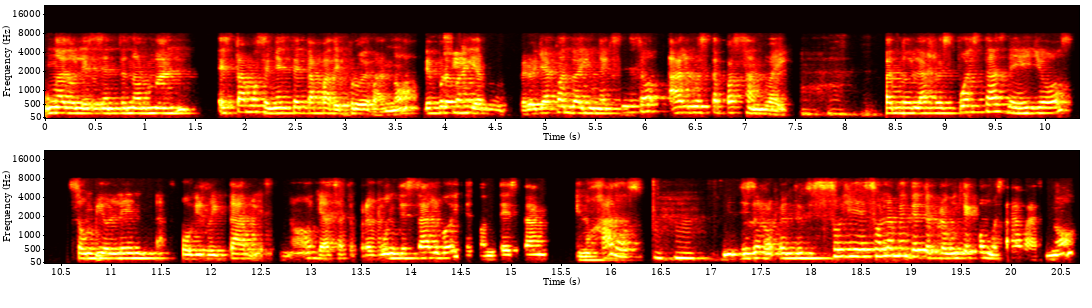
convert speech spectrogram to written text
Un adolescente normal, estamos en esta etapa de prueba, ¿no? De prueba sí. y error, pero ya cuando hay un exceso, algo está pasando ahí. Uh -huh cuando las respuestas de ellos son violentas o irritables, ¿no? Ya sea que preguntes algo y te contestan enojados. Uh -huh. Y entonces de repente dices, oye, solamente te pregunté cómo estabas, ¿no?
